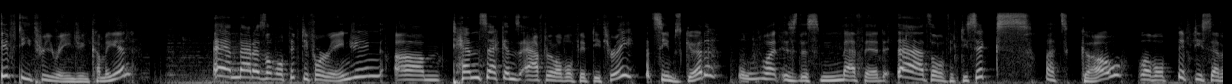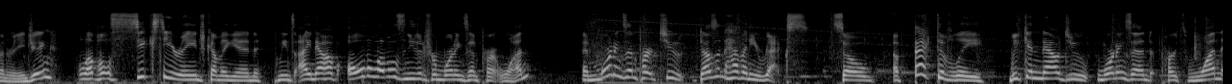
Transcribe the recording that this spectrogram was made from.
53 ranging coming in. And that is level 54 ranging, um, 10 seconds after level 53. That seems good. What is this method? That's level 56. Let's go. Level 57 ranging. Level 60 range coming in means I now have all the levels needed for Mourning's End Part 1. And Mourning's End Part 2 doesn't have any Rex. So effectively, we can now do Mourning's End Parts 1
